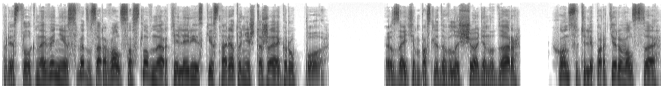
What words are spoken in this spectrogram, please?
При столкновении свет взорвался, словно артиллерийский снаряд, уничтожая группу. За этим последовал еще один удар. Хонсу телепортировался,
